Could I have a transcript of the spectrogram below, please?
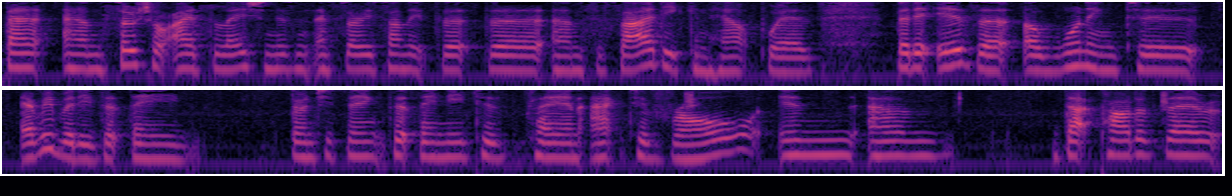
that um, social isolation isn't necessarily something that the um, society can help with, but it is a, a warning to everybody that they don't you think that they need to play an active role in um, that part of their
